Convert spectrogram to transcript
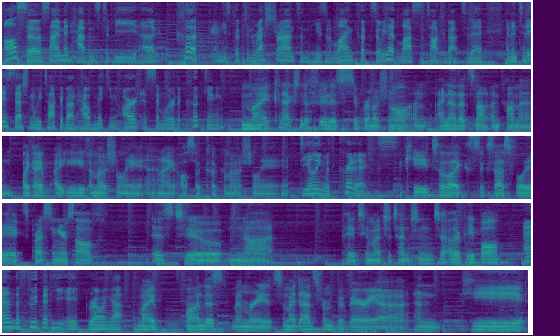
Also, Simon happens to be a cook, and he's cooked in restaurants and he's a line cook. So we had lots to talk about today. And in today's session, we talk about how making art is similar to cooking. My connection to food is super emotional, and I know that's not uncommon. Like I, I eat emotionally, and I also cook emotionally. Dealing with critics. The key to like successfully expressing yourself is to not pay too much attention to other people and the food that he ate growing up. My fondest memory so, my dad's from Bavaria, and he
